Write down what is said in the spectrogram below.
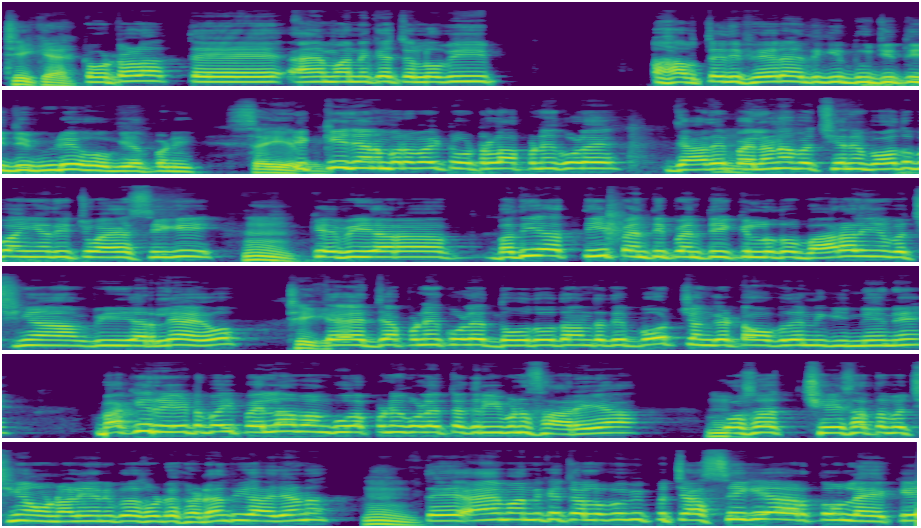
ਠੀਕ ਹੈ। ਟੋਟਲ ਤੇ ਐ ਮੰਨ ਕੇ ਚੱਲੋ ਵੀ ਹਫ਼ਤੇ ਦੀ ਫੇਰ ਐਤਕੀ ਦੂਜੀ ਤੀਜੀ ਵੀਡੀਓ ਹੋ ਗਈ ਆਪਣੀ। ਸਹੀ ਹੈ 21 ਜਾਨਵਰ ਬਾਈ ਟੋਟਲ ਆਪਣੇ ਕੋਲੇ ਜਿਆਦੇ ਪਹਿਲਾਂ ਨਾ ਬੱਚੇ ਨੇ ਬਹੁਤ ਬਾਈਆਂ ਦੀ ਚੁਆਇਸ ਸੀਗੀ ਕਿ ਵੀ ਯਾਰ ਵਧੀਆ 30 35 35 ਕਿਲੋ ਤੋਂ ਬਾਹਰ ਵਾਲੀਆਂ ਬੱਚੀਆਂ ਵੀ ਯਾਰ ਲਿਆਇਓ। ਤੇ ਅੱਜ ਆਪਣੇ ਕੋਲੇ ਦੋ ਦੋ ਦੰਦ ਦੇ ਬਹੁਤ ਚੰਗੇ ਟੌਪ ਦੇ ਨਗੀਨੇ ਨੇ। ਬਾਕੀ ਰੇਟ ਬਾਈ ਪਹਿਲਾਂ ਵਾਂਗੂ ਆਪਣੇ ਕੋਲੇ ਤਕਰੀਬਨ ਸਾਰੇ ਆ। ਕੁਛ 6-7 ਬੱਚੀਆਂ ਆਉਣ ਵਾਲੀਆਂ ਨਹੀਂ ਪਤਾ ਤੁਹਾਡੇ ਖੜਿਆਂ ਤੋਂ ਆ ਜਾਣ। ਤੇ ਐ ਮੰਨ ਕੇ ਚੱਲੋ ਵੀ 85000 ਤੋਂ ਲੈ ਕੇ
